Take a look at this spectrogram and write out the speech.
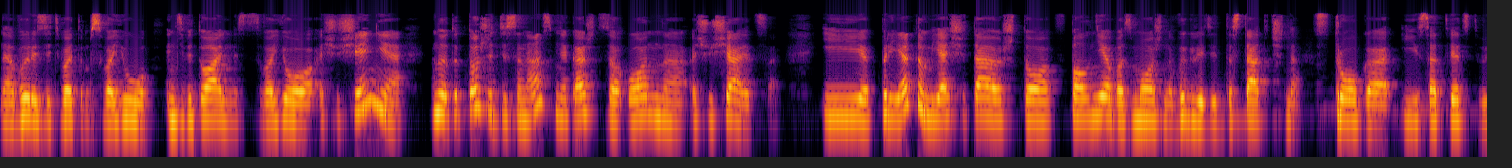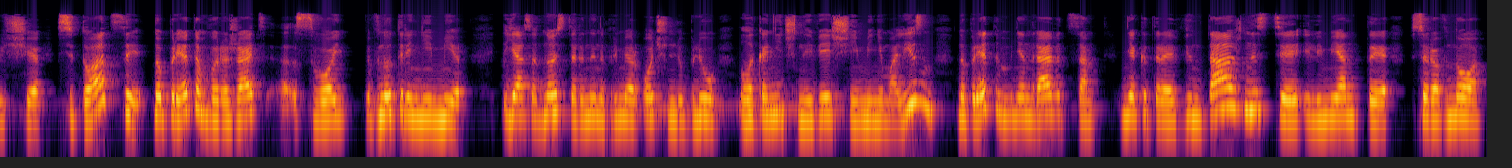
э, выразить в этом свою индивидуальность, свое ощущение, но это тоже диссонанс, мне кажется, он э, ощущается. И при этом я считаю, что вполне возможно выглядеть достаточно строго и соответствующе ситуации, но при этом выражать э, свой внутренний мир. Я, с одной стороны, например, очень люблю лаконичные вещи и минимализм, но при этом мне нравится некоторая винтажность, элементы все равно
